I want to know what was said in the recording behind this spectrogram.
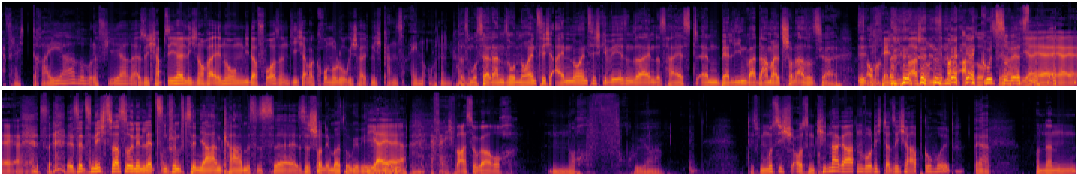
ja, vielleicht drei Jahre oder vier Jahre. Also ich habe sicherlich noch Erinnerungen, die davor sind, die ich aber chronologisch halt nicht ganz einordnen kann. Das muss ja dann so 90, 91 gewesen sein. Das heißt, ähm, Berlin war damals schon asozial. Ist, auch, Äh, Berlin war schon immer asozial. Gut zu wissen. Ja, ja, ja, ja, ja, ist, ist jetzt nichts, was so in den letzten 15 Jahren kam. Es ist, äh, es ist schon immer so gewesen. Ja, ja, ja. Ja, vielleicht war es sogar auch noch früher. Das muss ich aus dem Kindergarten wurde ich da sicher abgeholt. Ja. Und dann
